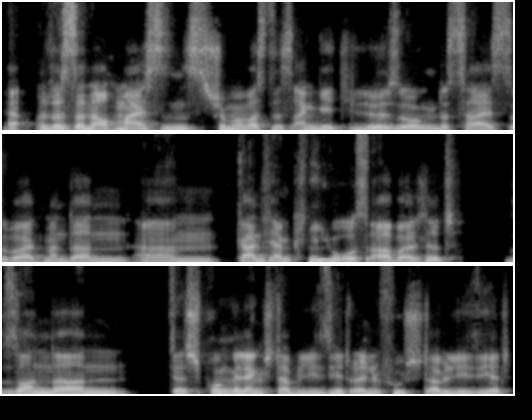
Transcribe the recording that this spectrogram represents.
Ja, und das ist dann auch meistens schon mal, was das angeht, die Lösung. Das heißt, sobald man dann ähm, gar nicht am Knie groß arbeitet, sondern das Sprunggelenk stabilisiert oder den Fuß stabilisiert,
